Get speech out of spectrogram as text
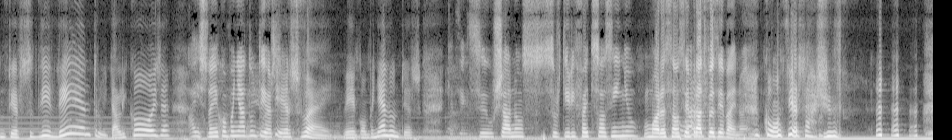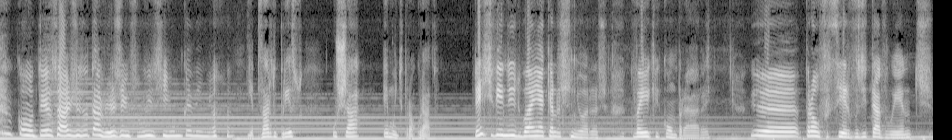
um terço de dentro e tal e coisa. Ah, isso vem acompanhado de um terço? Um terço vem, vem acompanhado de um terço. Quer dizer que se o chá não surtir efeito sozinho, uma oração claro. sempre há de fazer bem, não é? Com o terço ajuda. Com o terço ajuda, talvez influencie um bocadinho. E apesar do preço, o chá é muito procurado. Tem-se vendido bem aquelas senhoras que vêm aqui comprar uh, para oferecer visitar doentes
